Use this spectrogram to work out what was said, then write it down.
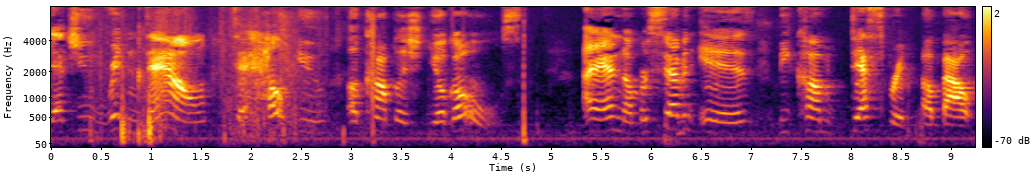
that you've written down to help you accomplish your goals. And number seven is become desperate about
